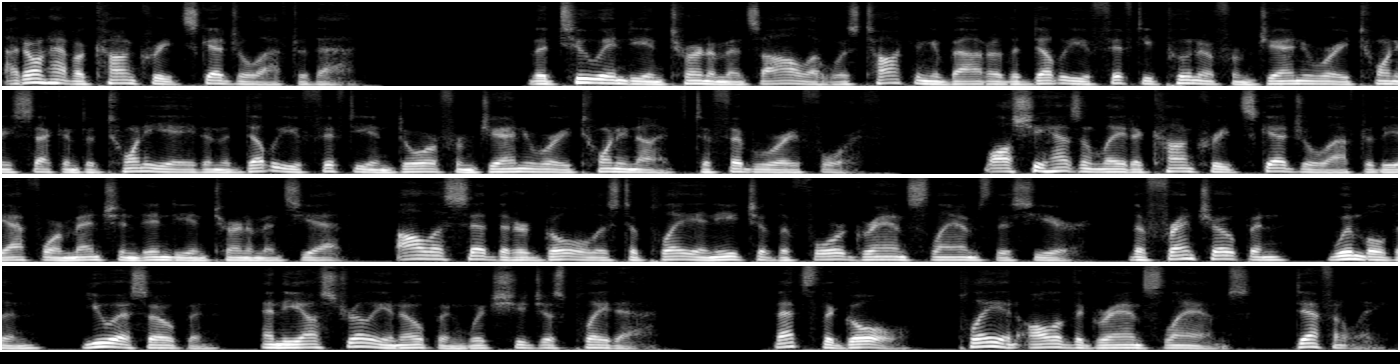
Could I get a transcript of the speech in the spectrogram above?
I don't have a concrete schedule after that. The two Indian tournaments Eala was talking about are the W50 Pune from January 22 to 28 and the W50 Indore from January 29 to February 4. While she hasn't laid a concrete schedule after the aforementioned Indian tournaments yet, Eala said that her goal is to play in each of the four Grand Slams this year the French Open, Wimbledon, US Open, and the Australian Open, which she just played at. That's the goal play in all of the Grand Slams, definitely.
